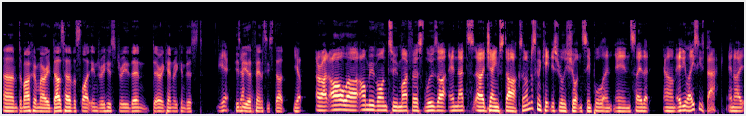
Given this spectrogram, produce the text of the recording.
um, Demarco Murray does have a slight injury history. Then Derrick Henry can just Yeah, he'd exactly. be a fantasy stud. Yep. All right, I'll uh, I'll move on to my first loser, and that's uh, James Starks. And I'm just going to keep this really short and simple, and, and say that um, Eddie Lacy's back, and I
